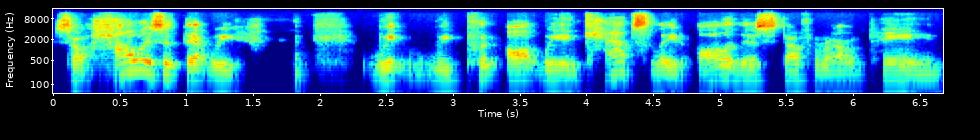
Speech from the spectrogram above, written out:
So how is it that we we we put all we encapsulate all of this stuff around pain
